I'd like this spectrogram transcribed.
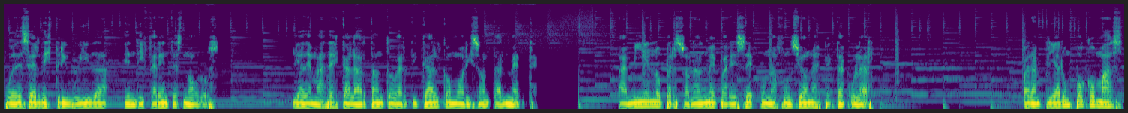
puede ser distribuida en diferentes nodos y además de escalar tanto vertical como horizontalmente. A mí en lo personal me parece una función espectacular. Para ampliar un poco más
